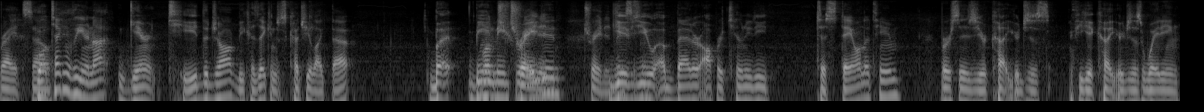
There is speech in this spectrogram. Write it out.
right? So Well, technically, you're not guaranteed the job because they can just cut you like that. But being Well, I mean, traded, traded- gives basically. you a better opportunity to stay on a team versus you're cut. You're just if you get cut, you're just waiting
